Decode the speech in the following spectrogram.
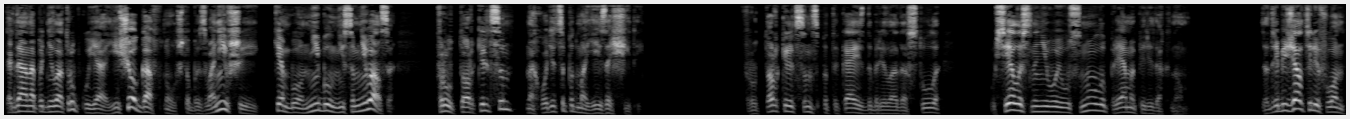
Когда она подняла трубку, я еще гавкнул, чтобы звонивший, кем бы он ни был, не сомневался. Фрут Торкельсон находится под моей защитой. Фрут Торкельсон, спотыкаясь, добрела до стула, уселась на него и уснула прямо перед окном. Задребезжал телефон.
